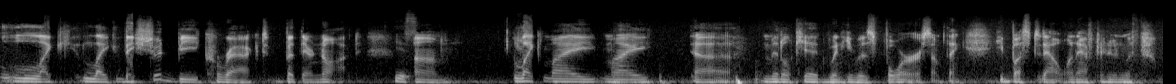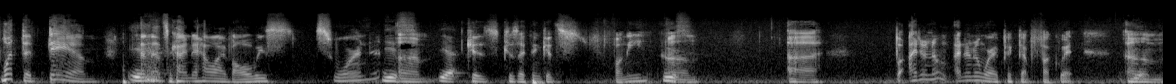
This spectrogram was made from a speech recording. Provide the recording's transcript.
like like they should be correct, but they're not Yes. um, like my my uh, middle kid when he was four or something, he busted out one afternoon with "What the damn," Yeah. and that's kind of how I've always sworn. Yes, Um, yeah. Because because I think it's funny. Yes. Um, uh, but I don't know. I don't know where I picked up fuckwit. Um,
